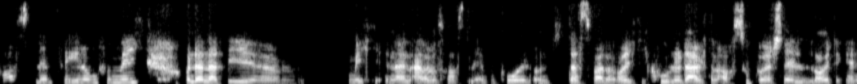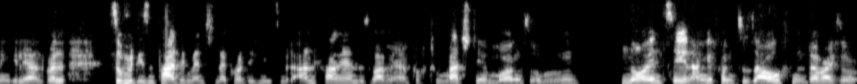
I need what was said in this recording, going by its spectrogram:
Hostel-Empfehlung für mich? Und dann hat die ähm, mich in ein anderes Hostel empfohlen und das war dann richtig cool und da habe ich dann auch super schnell Leute kennengelernt, weil so mit diesen Partymenschen, da konnte ich nichts mit anfangen, das war mir einfach too much, die haben morgens um neun, zehn angefangen zu saufen. Da war ich so,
